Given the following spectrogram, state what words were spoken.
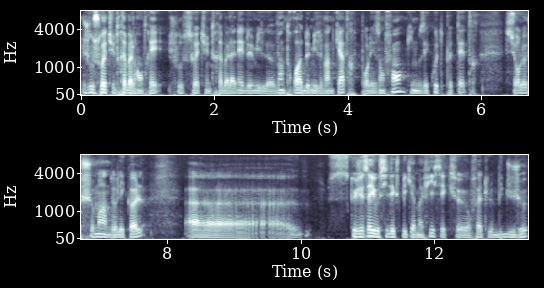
je vous souhaite une très belle rentrée. Je vous souhaite une très belle année 2023-2024 pour les enfants qui nous écoutent peut-être sur le chemin de l'école. Euh, ce que j'essaye aussi d'expliquer à ma fille, c'est que en fait, le but du jeu,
